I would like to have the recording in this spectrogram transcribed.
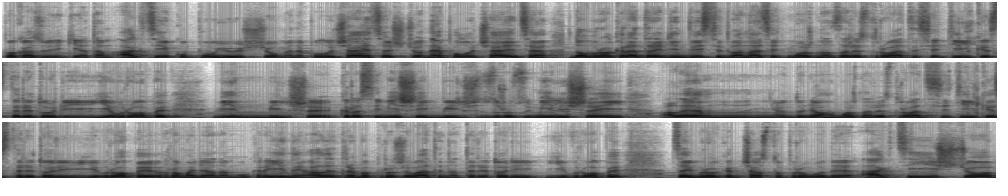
показую, які я там акції купую, що в мене виходить, що не виходить. До брокера Trading 212 можна зареєструватися тільки з території Європи. Він більш красивіший, більш зрозуміліший, але до нього можна реєструватися тільки з території Європи громадянам України, але треба проживати на території Європи. Цей брокер часто проводить акції, що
